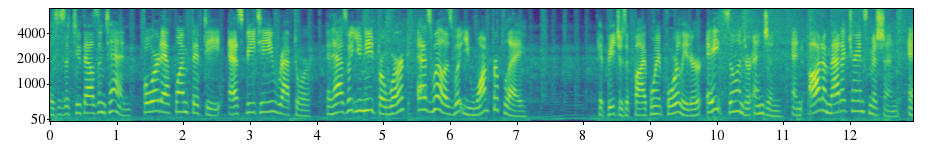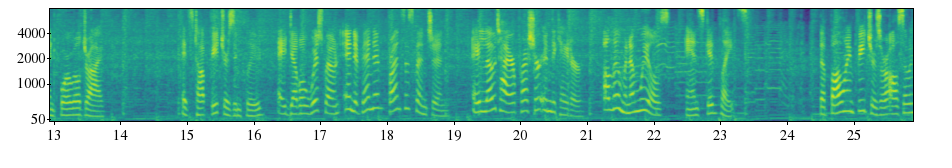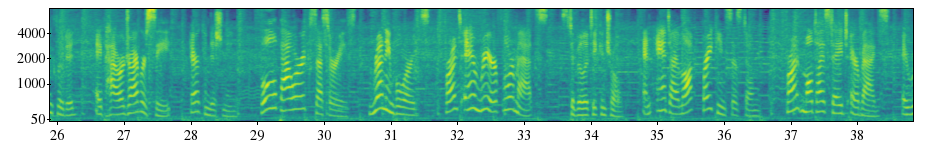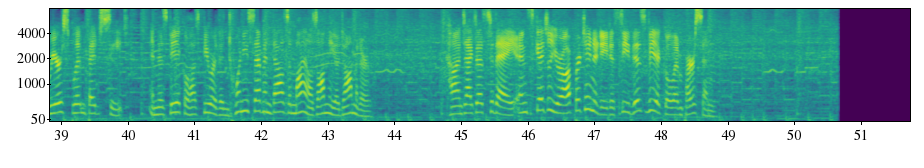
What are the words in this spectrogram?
This is a 2010 Ford F-150 SVT Raptor. It has what you need for work as well as what you want for play. It features a 5.4-liter, eight-cylinder engine, an automatic transmission, and four-wheel drive. Its top features include a double wishbone independent front suspension, a low tire pressure indicator, aluminum wheels, and skid plates. The following features are also included a power driver's seat, air conditioning, full power accessories, running boards, front and rear floor mats, stability control, an anti-lock braking system, front multi-stage airbags, a rear split bench seat, and this vehicle has fewer than 27,000 miles on the odometer. Contact us today and schedule your opportunity to see this vehicle in person.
